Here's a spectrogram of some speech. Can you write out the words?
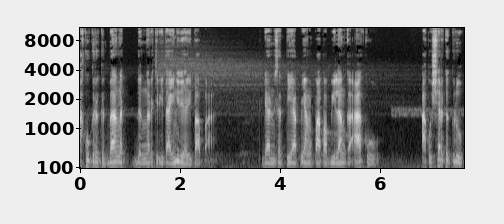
Aku greget banget dengar cerita ini dari papa. Dan setiap yang papa bilang ke aku, aku share ke grup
